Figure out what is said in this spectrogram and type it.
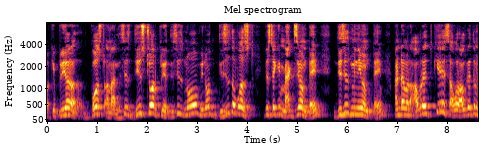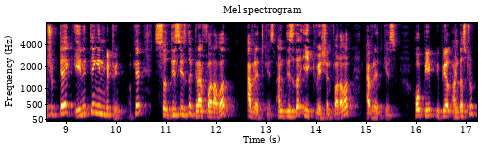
Okay, prior post analysis, these two are prior. This is no, we know this is the worst. It is taking maximum time. This is minimum time. And our average case, our algorithm should take anything in between. Okay. So this is the graph for our average case. And this is the equation for our average case. Hope you people understood.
